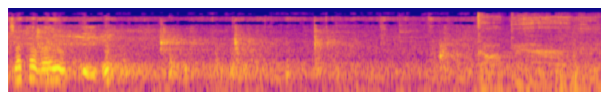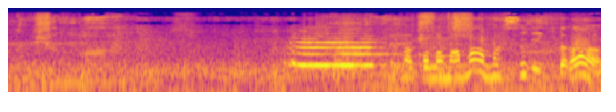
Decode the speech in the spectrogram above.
っちゃ漂っている。このまままっすぐ行ったら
